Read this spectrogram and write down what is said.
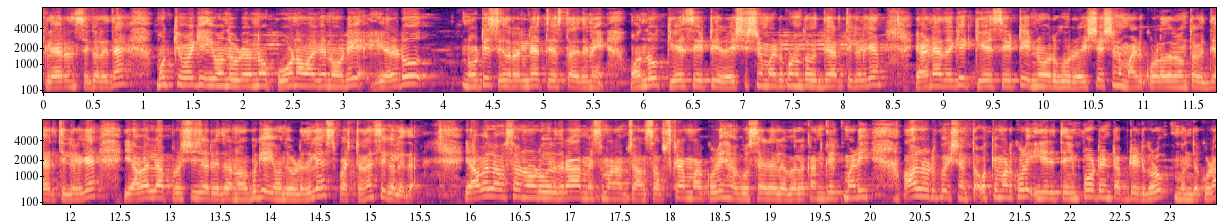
ಕ್ಲಿಯರೆನ್ಸ್ ಸಿಗಲಿದೆ. ಮುಖ್ಯವಾಗಿ ಈ ಒಂದು ವಿಡಿಯೋನ ಪೂರ್ಣವಾಗಿ ನೋಡಿ ಎರಡು ನೋಟಿಸ್ ಇದರಲ್ಲೇ ತಿಳಿಸ್ತಾ ಇದ್ದೀನಿ. ಒಂದು ಕೆ ಸಿ ಟಿ ರಿಜಿಸ್ಟ್ರೇಷನ್ ಮಾಡಿಕೊಂಡಂಥ ವಿದ್ಯಾರ್ಥಿಗಳಿಗೆ, ಎರಡನೇದಾಗಿ ಕೆ ಸಿ ಟಿ ಇನ್ನೂವರೆಗೂ ರಿಜಿಸ್ಟ್ರೇಷನ್ ಮಾಡಿಕೊಳ್ಳದಿರುವಂಥ ವಿದ್ಯಾರ್ಥಿಗಳಿಗೆ ಯಾವೆಲ್ಲ ಪ್ರೊಸೀಜರ್ ಇದೆ ಅನ್ನೋ ಬಗ್ಗೆ ಈ ಒಂದು ವಿಡಿಯೋದಲ್ಲಿ ಸ್ಪಷ್ಟನೆ ಸಿಗಲಿದೆ. ಯಾವೆಲ್ಲ ಹೊಸ ನೋಡುವುದರ ಮಿಸ್ ಮಾಡೋ ಚಾನಲ್ ಸಬ್ಸ್ಕ್ರೈಬ್ ಮಾಡ್ಕೊಳ್ಳಿ ಹಾಗೂ ಸೈಡಲ್ಲಿ ಬೆಲಕನ್ ಕ್ಲಿಕ್ ಮಾಡಿ ಆಲ್ ನೋಟಿಫಿಕೇಶನ್ ಅಂತ ಓಕೆ ಮಾಡ್ಕೊಳ್ಳಿ. ಈ ರೀತಿ ಇಂಪಾರ್ಟೆಂಟ್ ಅಪ್ಡೇಟ್ಗಳು ಮುಂದೆ ಕೂಡ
